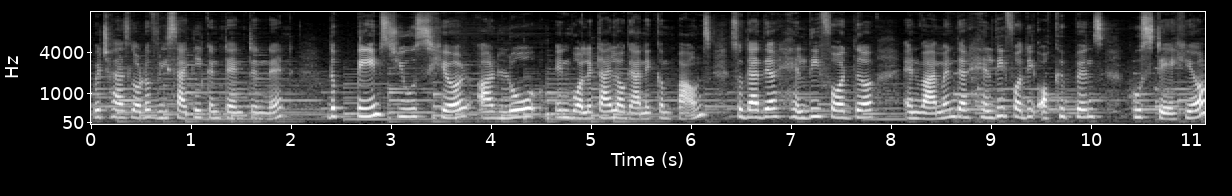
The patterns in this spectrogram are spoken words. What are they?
which has a lot of recycled content in it. The paints used here are low in volatile organic compounds so that they are healthy for the environment, they are healthy for the occupants who stay here.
